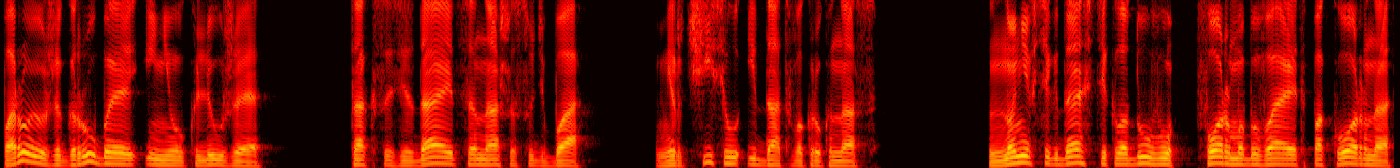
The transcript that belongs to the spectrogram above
порою уже грубое и неуклюжее. Так созидается наша судьба, мир чисел и дат вокруг нас. Но не всегда стеклодуву форма бывает покорна,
